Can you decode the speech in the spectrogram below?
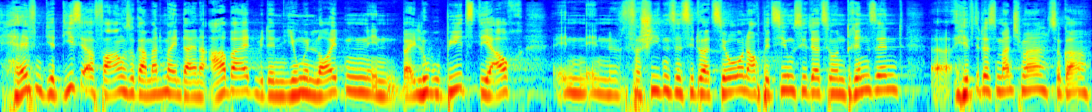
helfen dir diese Erfahrungen sogar manchmal in deiner Arbeit mit den jungen Leuten in, bei Lubu Beats, die auch in, in verschiedensten Situationen, auch Beziehungssituationen drin sind. Äh, hilft dir das manchmal sogar?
